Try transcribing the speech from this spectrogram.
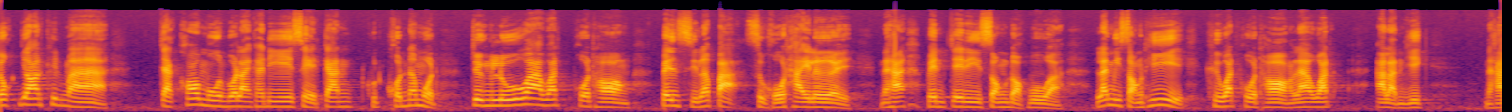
ยกยอดขึ้นมา จากข้อมูลโบราณคดีเศษการขุดค้นทั้งหมด จึงรู้ว่าวัดโพทองเป็นศิลปะสุขโขทัยเลยนะฮะเป็นเจดีย์ทรงดอกบัว และมีสองที่คือวัดโพทองและวัดอรัญยิก นะคร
